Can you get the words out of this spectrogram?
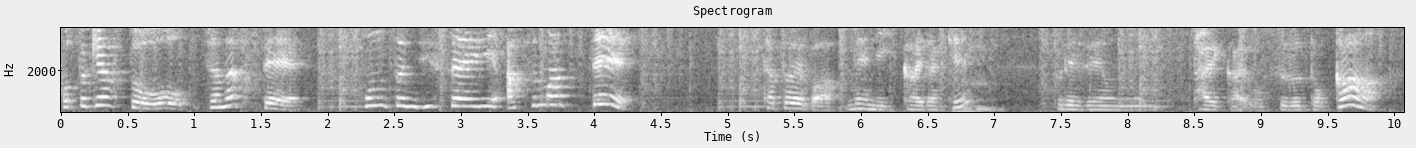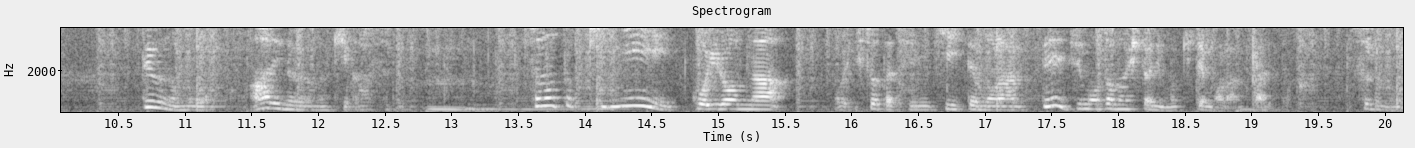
ポッドキャストをじゃなくて本当に実際に集まって例えば年に1回だけうんプレゼン大会をするとかっていうのもありのような気がする。その時にこういろんな人たちに聞いてもらって地元の人にも来てもらったりとかするのも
